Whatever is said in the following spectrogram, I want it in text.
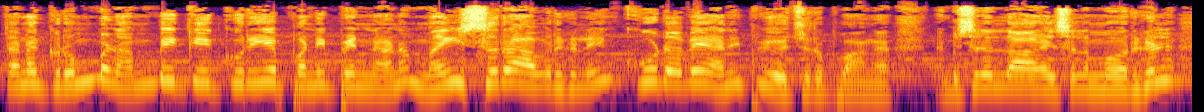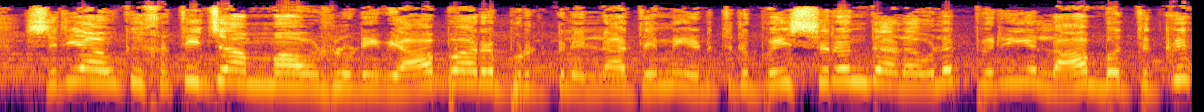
தனக்கு ரொம்ப நம்பிக்கைக்குரிய பணிப்பெண்ணான மைசரா அவர்களையும் கூடவே அனுப்பி வச்சிருப்பாங்க. நபிசுல்லா அலிஸ்லம் அவர்கள் சிரியாவுக்கு ஹதீஜா அம்மா அவர்களுடைய வியாபார பொருட்கள் எல்லாத்தையுமே எடுத்துட்டு போய் சிறந்த அளவில் பெரிய லாபத்துக்கு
